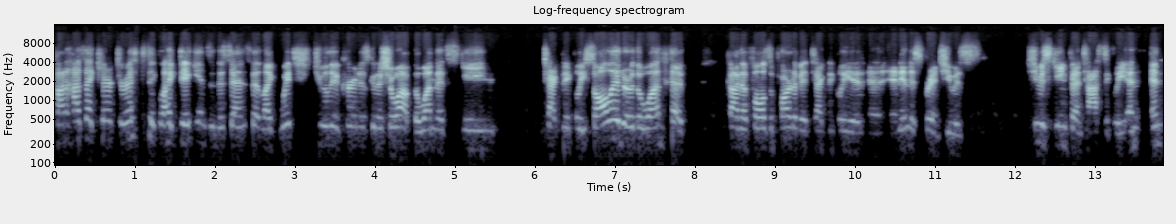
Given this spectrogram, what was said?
kind of has that characteristic like diggins in the sense that like which julia kern is going to show up? The one that's skiing technically solid or the one that kind of falls apart a bit technically. And, and in the sprint, she was she was skiing fantastically. And and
